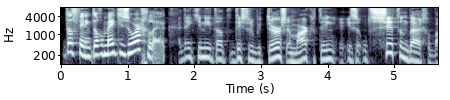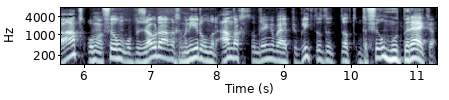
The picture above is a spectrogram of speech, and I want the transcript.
Dat vind ik toch een beetje zorgelijk. En denk je niet dat distributeurs en marketing is er ontzettend bij gebaat om een film op een zodanige manier onder de aandacht te brengen bij het publiek dat, het, dat de film moet bereiken?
